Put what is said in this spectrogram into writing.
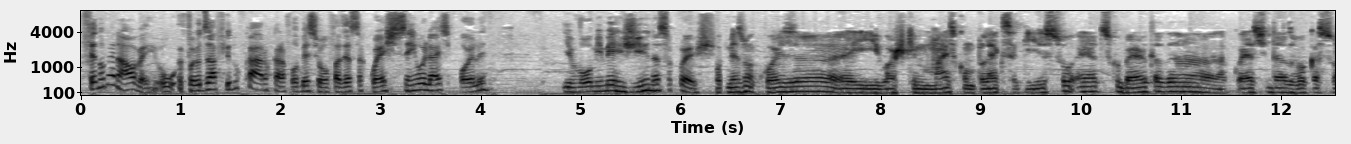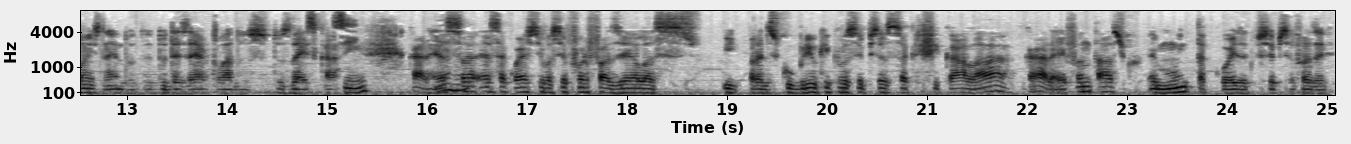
fenomenal, velho. Foi o desafio do cara. O cara falou assim: eu vou fazer essa quest sem olhar spoiler e vou me imergir nessa quest. Mesma coisa, e eu acho que mais complexa que isso, é a descoberta da quest das vocações, né? Do, do deserto lá dos, dos 10k. Sim. Cara, uhum. essa, essa quest, se você for fazer elas para descobrir o que, que você precisa sacrificar lá, cara, é fantástico. É muita coisa que você precisa fazer.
